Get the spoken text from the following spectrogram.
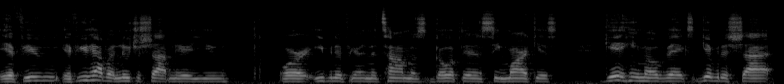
if you if you have a NutriShop near you, or even if you're in Natomas, go up there and see Marcus. Get Hemovex, give it a shot.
